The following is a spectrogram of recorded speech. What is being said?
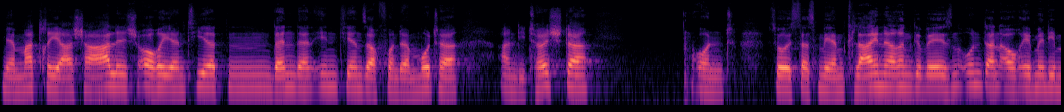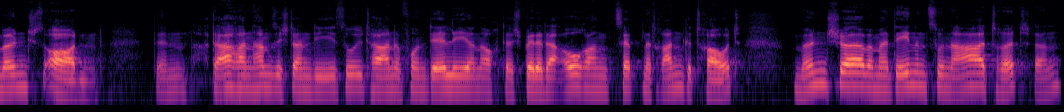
mehr matriarchalisch orientierten Ländern Indiens, auch von der Mutter an die Töchter. Und so ist das mehr im Kleineren gewesen und dann auch eben in die Mönchsorden. Denn daran haben sich dann die Sultane von Delhi und auch der, später der Aurangzeb nicht rangetraut. Mönche, wenn man denen zu nahe tritt, dann,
